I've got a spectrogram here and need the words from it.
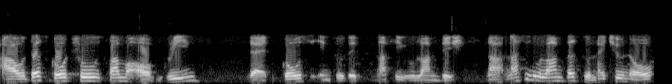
I'll just go through some of greens that goes into the nasi ulam dish. Now, nasi ulam, just to let you know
